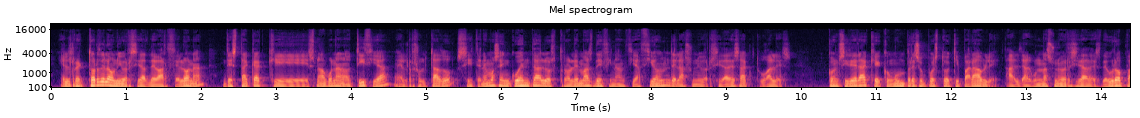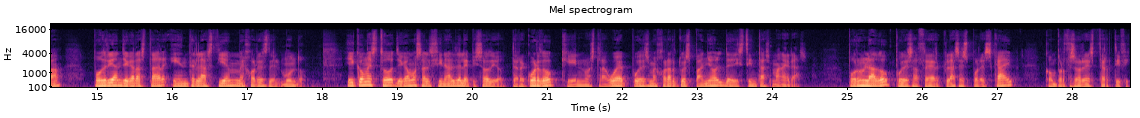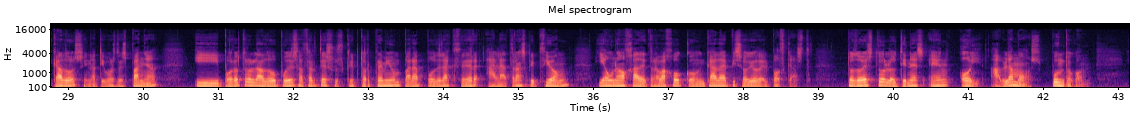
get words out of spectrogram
El rector de la Universidad de Barcelona destaca que es una buena noticia el resultado si tenemos en cuenta los problemas de financiación de las universidades actuales. Considera que con un presupuesto equiparable al de algunas universidades de Europa podrían llegar a estar entre las 100 mejores del mundo. Y con esto llegamos al final del episodio. Te recuerdo que en nuestra web puedes mejorar tu español de distintas maneras. Por un lado, puedes hacer clases por Skype con profesores certificados y nativos de España y por otro lado, puedes hacerte suscriptor premium para poder acceder a la transcripción y a una hoja de trabajo con cada episodio del podcast. Todo esto lo tienes en hoyhablamos.com.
